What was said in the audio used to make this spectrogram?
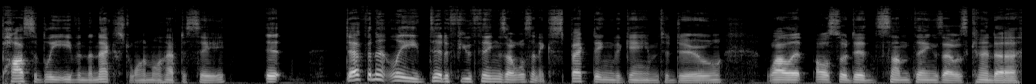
possibly even the next one, we'll have to see. It definitely did a few things I wasn't expecting the game to do, while it also did some things I was kind of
